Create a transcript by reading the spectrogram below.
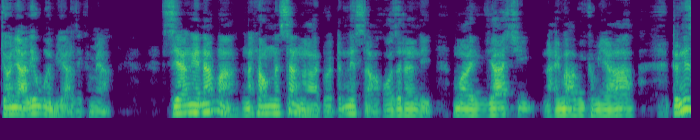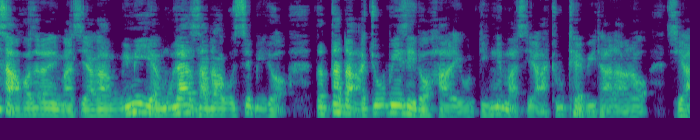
ကြော်ညာလေးဝင်ပြရစေခင်ဗျာ ဇာငယ်နာမှာ2025အတွက်တနစ်စာဟောစတန်းတွေမှာယူရရှိနိုင်ပါပြီခင်ဗျာတနစ်စာဟောစတန်းတွေမှာဆရာကမိမိရဲ့မူလဇာတာကိုစစ်ပြီးတော့တတ်တအကျိုးပေးစေတော့ဟာတွေကိုဒီနှစ်မှာဆရာအထူးထည့်ပေးထားတာတော့ဆရာ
